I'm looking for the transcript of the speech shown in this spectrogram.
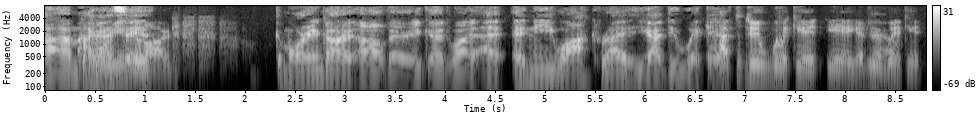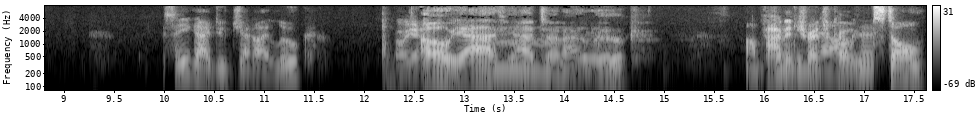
Um, I gotta Gamorrean say, Guard. Gamorrean guard. Oh, very good one. Uh, An Ewok, right? You gotta do You Wicket. have to do Wicket. Yeah, you got to do Yeah. Wicket. So you got to do Jedi Luke. oh yeah. Oh yeah, yeah, Mm. Jedi Luke. I'm Han in thinking trench now. coat. It's So,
